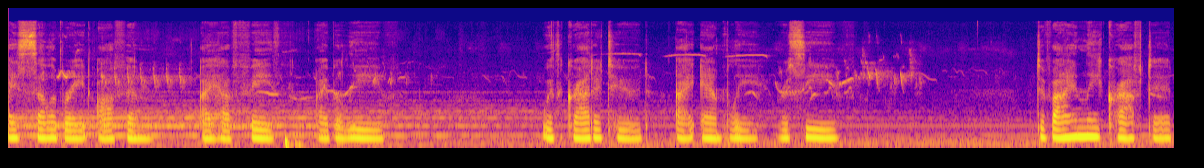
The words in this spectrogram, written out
I celebrate often. I have faith, I believe. With gratitude, I amply receive. Divinely crafted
